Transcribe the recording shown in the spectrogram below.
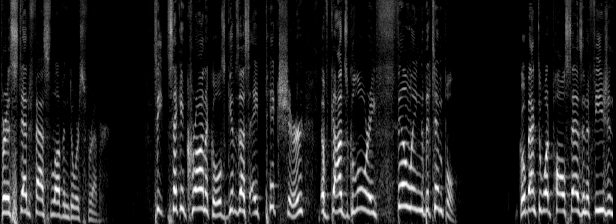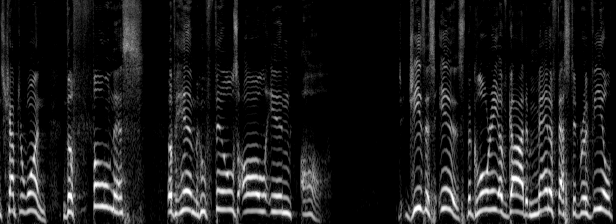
for his steadfast love endures forever. See, Second Chronicles gives us a picture of God's glory filling the temple. Go back to what Paul says in Ephesians chapter 1 the fullness of him who fills all in all. Jesus is the glory of God manifested, revealed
